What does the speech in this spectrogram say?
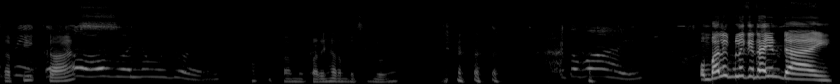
Sa sa, pikas? Oo, walang doon. Okay pa mo ba siguro? Ito boy. Umbalik balik ka dayon day.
